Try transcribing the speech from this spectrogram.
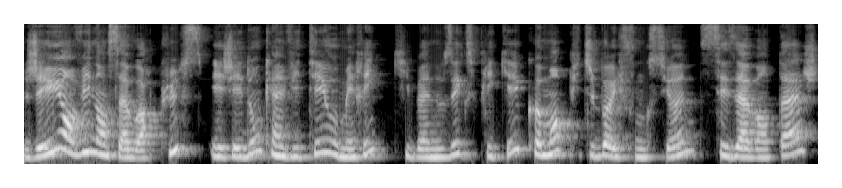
J'ai eu envie d'en savoir plus et j'ai donc invité Omeric qui va nous expliquer comment Pitchboy fonctionne, ses avantages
